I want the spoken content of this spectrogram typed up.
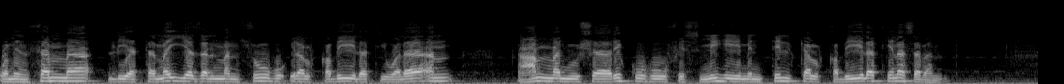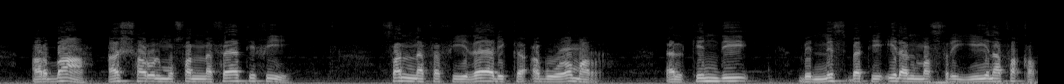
ومن ثم ليتميز المنسوب إلى القبيلة ولاء عمن يشاركه في اسمه من تلك القبيلة نسبا. أربعة أشهر المصنفات فيه. صنف في ذلك أبو عمر الكندي بالنسبة إلى المصريين فقط.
